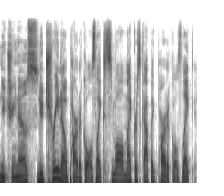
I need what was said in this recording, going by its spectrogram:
Neutrinos. neutrino particles like small microscopic particles like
